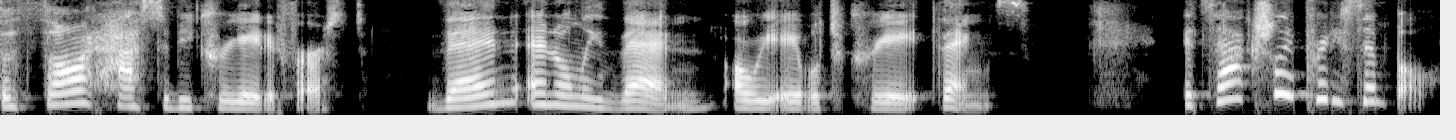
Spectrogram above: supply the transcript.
The thought has to be created first. Then and only then are we able to create things. It's actually pretty simple.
